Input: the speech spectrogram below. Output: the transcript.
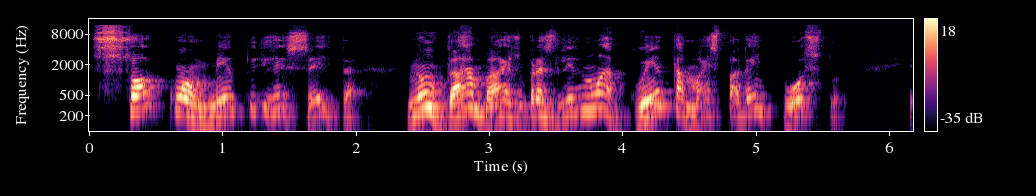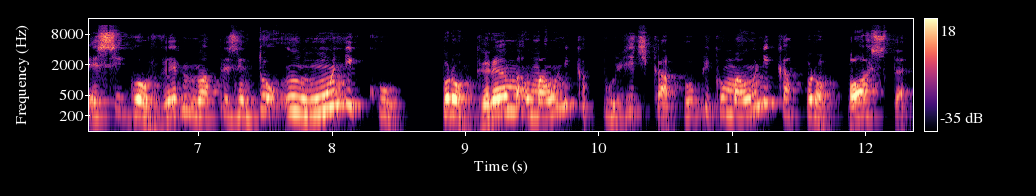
só com aumento de receita. Não dá mais, o brasileiro não aguenta mais pagar imposto. Esse governo não apresentou um único programa, uma única política pública, uma única proposta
